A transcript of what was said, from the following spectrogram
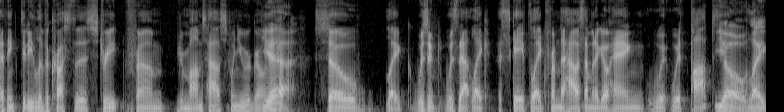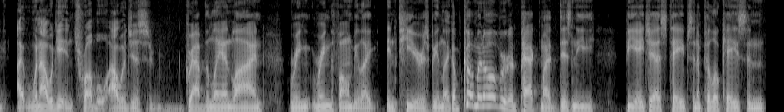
I think, did he live across the street from your mom's house when you were growing up? Yeah, So, like, was it was that like escape, like from the house? I'm gonna go hang with, with pops. yo, like I, when I would get in trouble, I would just grab the landline, ring ring the phone, be like in tears, being like, "I'm coming over," and pack my Disney VHS tapes in a pillowcase and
